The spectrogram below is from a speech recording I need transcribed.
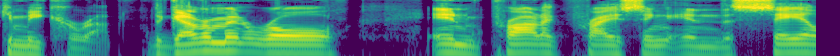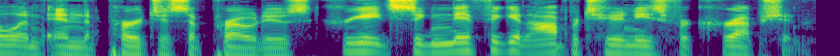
can be corrupt. The government role in product pricing and the sale and the purchase of produce creates significant opportunities for corruption.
